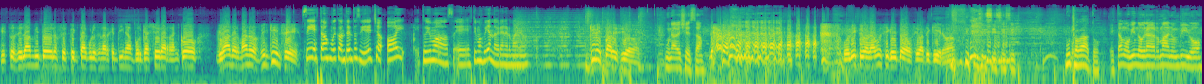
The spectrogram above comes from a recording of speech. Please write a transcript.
Esto es del ámbito de los espectáculos en la Argentina porque ayer arrancó Gran Hermano 2015. Sí, estamos muy contentos y de hecho hoy tuvimos, eh, estuvimos viendo Gran Hermano. ¿Qué les pareció? Una belleza. Volviste con la música y todo, Seba, te quiero. ¿eh? sí, sí, sí. Mucho gato. Estamos viendo Gran Hermano en vivo.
